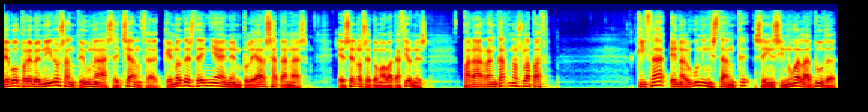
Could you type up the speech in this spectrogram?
Debo preveniros ante una asechanza que no desdeña en emplear Satanás, ese no se toma vacaciones, para arrancarnos la paz. Quizá en algún instante se insinúa la duda,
